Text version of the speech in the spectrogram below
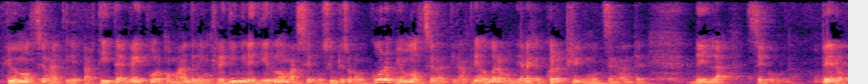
più emozionanti. Le partite a Great War Commander è incredibile dirlo, ma se possibile sono ancora più emozionanti. La prima guerra mondiale è ancora più emozionante della seconda. Però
